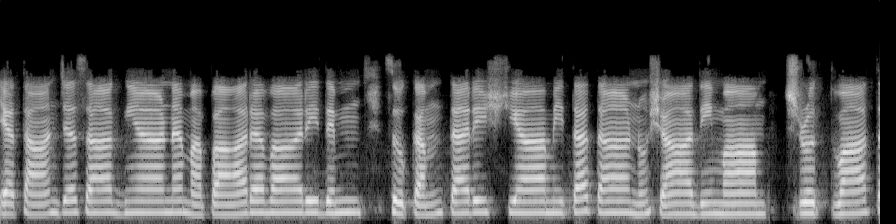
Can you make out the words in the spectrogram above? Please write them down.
यथाञ्जसा ज्ञानमपारवारिधिं सुखं तरिष्यामि तथानुषादि माम् श्रुत्वा त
